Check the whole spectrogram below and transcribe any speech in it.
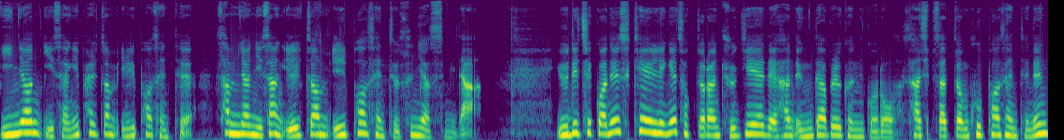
2년 이상이 8.1%, 3년 이상 1.1% 순이었습니다. 유디치과는 스케일링의 적절한 주기에 대한 응답을 근거로 44.9%는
